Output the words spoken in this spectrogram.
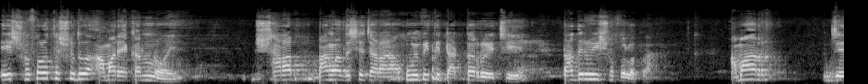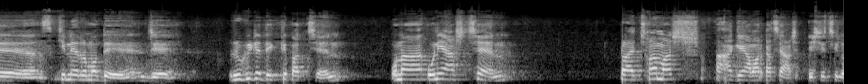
এই সফলতা শুধু আমার একার নয়, সারা বাংলাদেশে যারা হোমিওপ্যাথি ডাক্তার রয়েছে, তাদেরও এই সফলতা। আমার যে স্কিনের মধ্যে যে রুগীটা দেখতে পাচ্ছেন, ওনা, উনি আসছেন প্রায় ছয় মাস আগে আমার কাছে এসেছিল।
